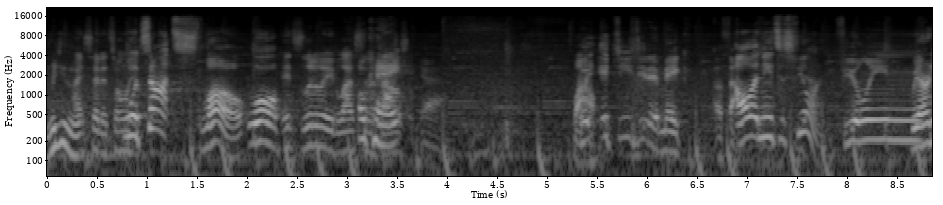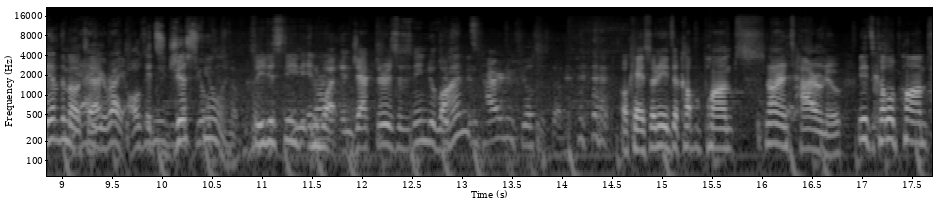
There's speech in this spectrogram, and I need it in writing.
really. I said it's only. well, it's not slow. Well, It's literally less than Okay. a thousand. Yeah. wow. But it's easy to make a thousand. All it needs is fueling. fueling. We already have the Motec. Yeah, you're right. All it it's needs just fuel fueling. system. So you just need in what injectors? Does it need new lines? Entire new fuel system. Okay, so it needs a couple pumps. Not an entire new. It needs a couple pumps,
